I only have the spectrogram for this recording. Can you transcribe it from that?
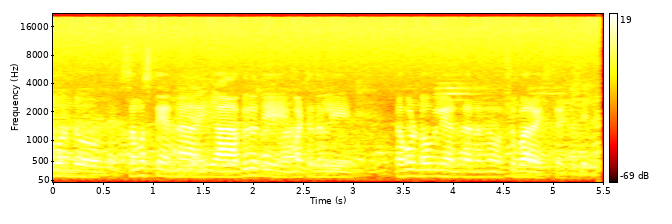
ಈ ಒಂದು ಸಂಸ್ಥೆಯನ್ನು ಅಭಿವೃದ್ಧಿ ಮಟ್ಟದಲ್ಲಿ ತಗೊಂಡೋಗಲಿ ಅಂತ ನಾನು ಶುಭಾರೈಸ್ತಾ ಇದ್ದೀನಿ.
